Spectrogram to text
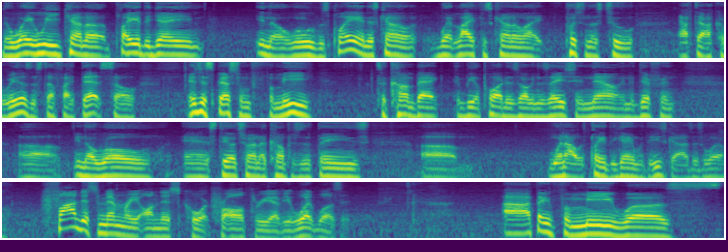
the way we kind of played the game, you know, when we was playing it's kind of what life is kind of like pushing us to after our careers and stuff like that. So it's just special for me to come back and be a part of this organization now in a different – uh, you know, role and still trying to accomplish the things um, when I was played the game with these guys as well. Fondest memory on this court for all three of you, what was it? I think for me was,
